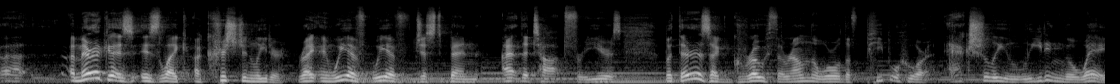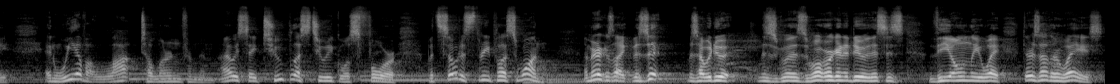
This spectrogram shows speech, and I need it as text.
Uh, America is, is like a Christian leader, right? And we have we have just been at the top for years. But there is a growth around the world of people who are actually leading the way, and we have a lot to learn from them. I always say two plus two equals four, but so does three plus one. America's like, this is it. This is how we do it. This is, this is what we're going to do. This is the only way. There's other ways.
